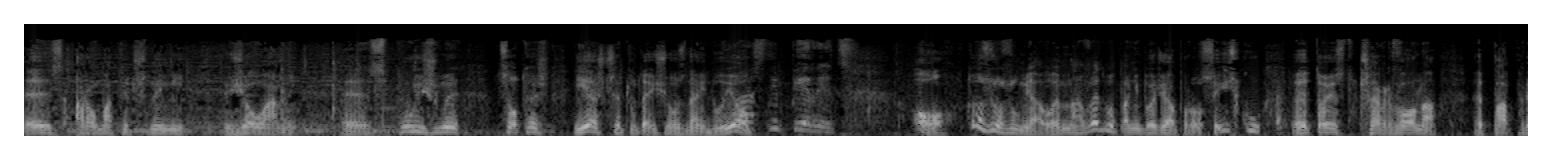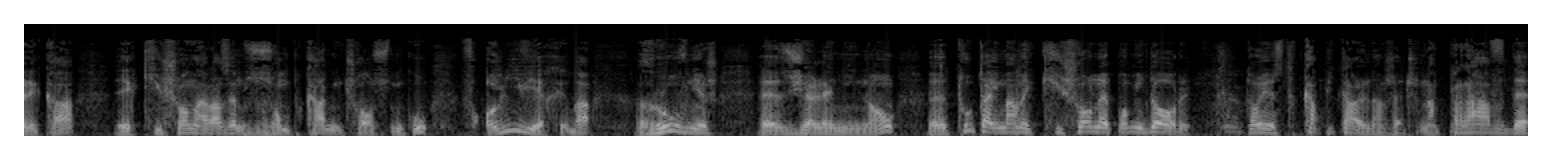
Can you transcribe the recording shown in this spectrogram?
e, z aromatycznymi ziołami. Spójrzmy, co też jeszcze tutaj się znajduje. Własny pierec. O, to zrozumiałem nawet, bo pani powiedziała po rosyjsku. E, To jest czerwona e, papryka, e, kiszona razem z ząbkami czosnku, w oliwie chyba, również z zieleniną. Tutaj mamy kiszone pomidory. To jest kapitalna rzecz. Naprawdę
